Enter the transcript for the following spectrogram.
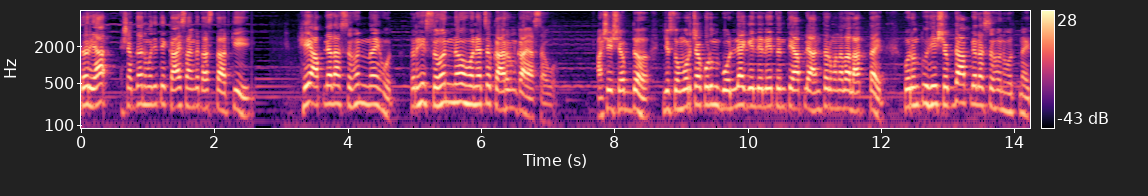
तर या शब्दांमध्ये ते काय सांगत असतात की हे आपल्याला सहन नाही होत. तर हे सहन न होण्याचं कारण काय असावं? असे शब्द जे समोरच्याकडून बोलल्या गेलेले आहेत आणि ते आपल्या अंतर्मनाला आहेत परंतु हे शब्द आपल्याला सहन होत नाहीत.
